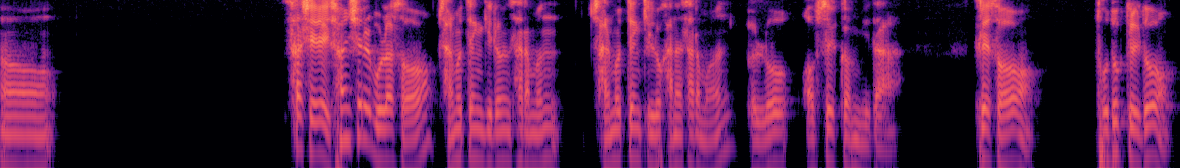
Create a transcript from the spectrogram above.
어, 사실 현실을 몰라서 잘못된 길은 사람은 잘못된 길로 가는 사람은 별로 없을 겁니다. 그래서 도둑들도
